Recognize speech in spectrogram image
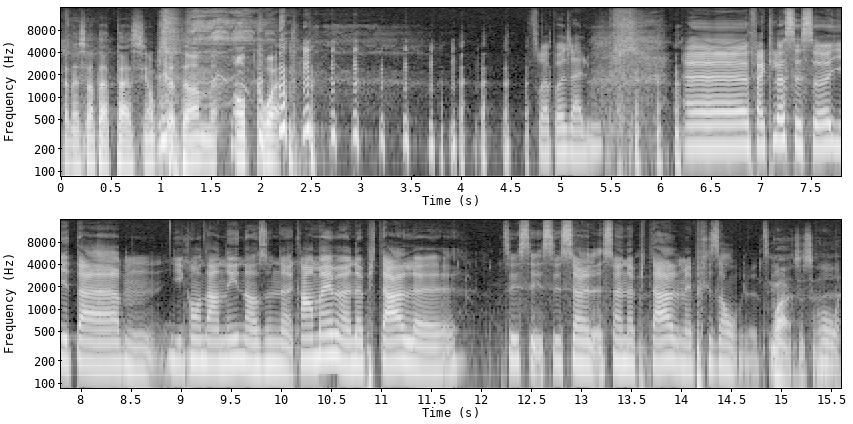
Connaissant ta passion pour cet homme, on te croit. Sois pas jaloux. Euh, fait que là, c'est ça. Il est, à, hum, il est condamné dans une quand même un hôpital. C'est- un, hôpital, mais prison. Là. Ouais, c'est ça. Oh, ouais.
